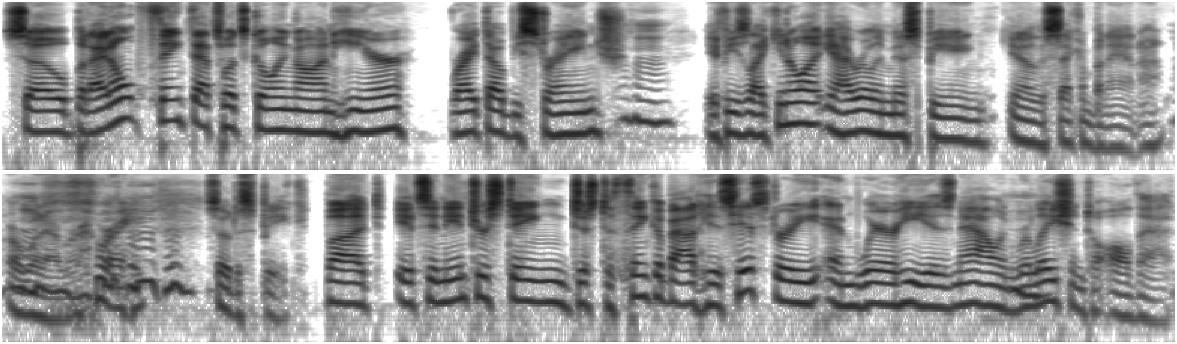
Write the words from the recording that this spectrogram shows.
So, but I don't think that's what's going on here. Right? That would be strange. Mm-hmm. If he's like, you know what? Yeah, I really miss being, you know, the second banana or Mm-hmm. whatever, right? so to speak. But it's an interesting just to think about his history and where he is now Mm-hmm. in relation to all that.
